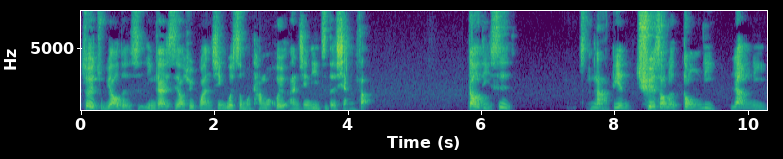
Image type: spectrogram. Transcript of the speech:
最主要的是应该是要去关心为什么他们会有安静离职的想法，到底是哪边缺少了动力，让你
